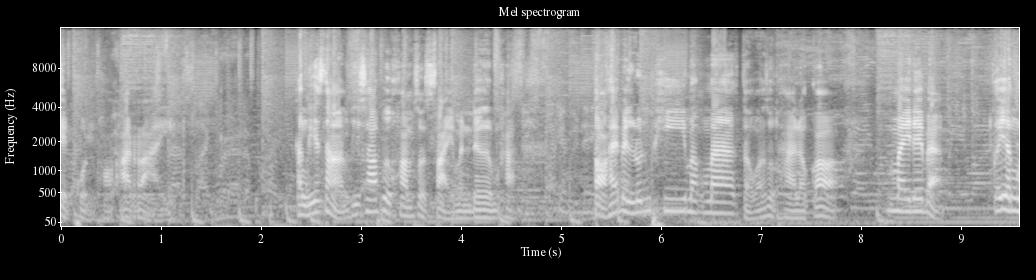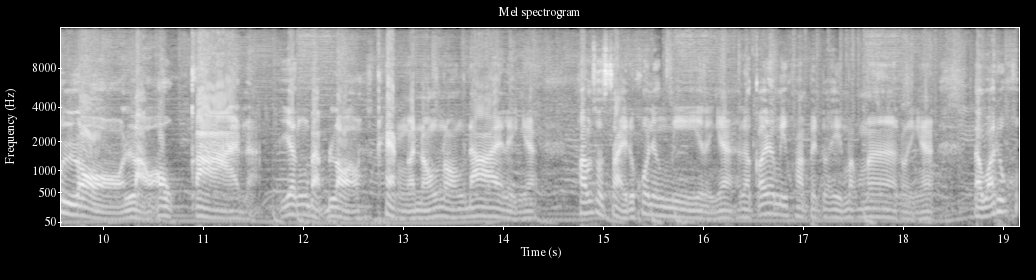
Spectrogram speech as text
เหตุผลเพราะอะไร อันที่สามที่ชอบคือความสดใสเหมือนเดิมค่ะ ต่อให้เป็นรุ่นพี่มากๆ แต่ว่าสุดท้ายเราก็ไม่ได้แบบ ก็ยังหล่อเหลาเอาการอะยังแบบหล่อแข่งกับน้องๆได้อะไรเงี้ยความสดใสทุกคนยังมีอะไรเงี้ยแล้วก็ยังมีความเป็นตัวเองมากๆอะไรเงี้ย แต่ว่าทุกค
